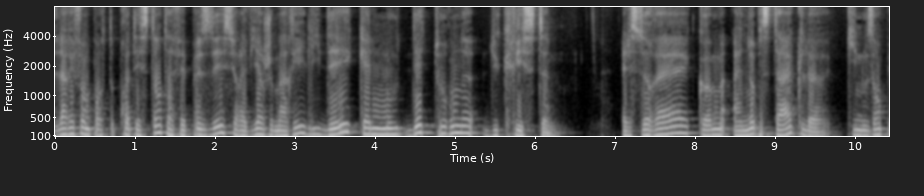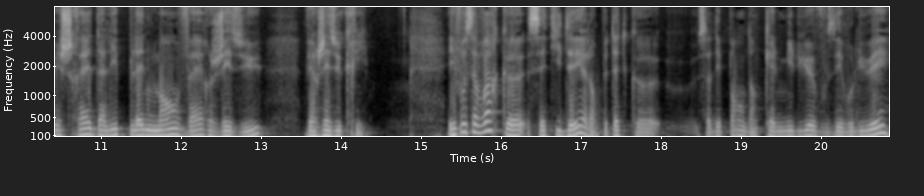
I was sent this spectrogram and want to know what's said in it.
la réforme protestante a fait peser sur la Vierge Marie l'idée qu'elle nous détourne du Christ. Elle serait comme un obstacle qui nous empêcherait d'aller pleinement vers Jésus, vers Jésus-Christ. il faut savoir que cette idée, alors peut-être que ça dépend dans quel milieu vous évoluez,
